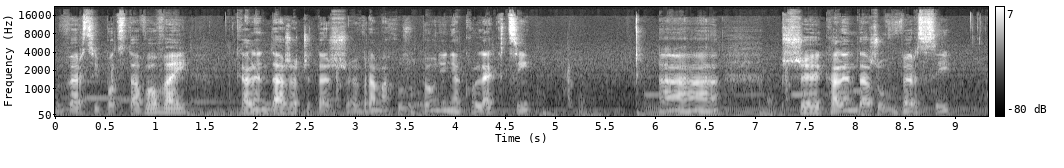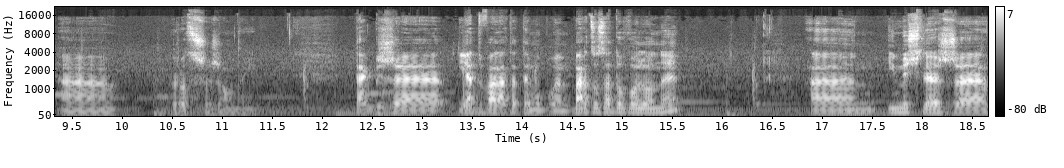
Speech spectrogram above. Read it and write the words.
wersji podstawowej kalendarza, czy też w ramach uzupełnienia kolekcji e, przy kalendarzu w wersji e, rozszerzonej. Także ja dwa lata temu byłem bardzo zadowolony i myślę, że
